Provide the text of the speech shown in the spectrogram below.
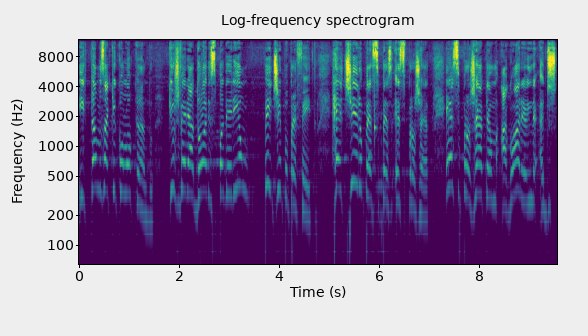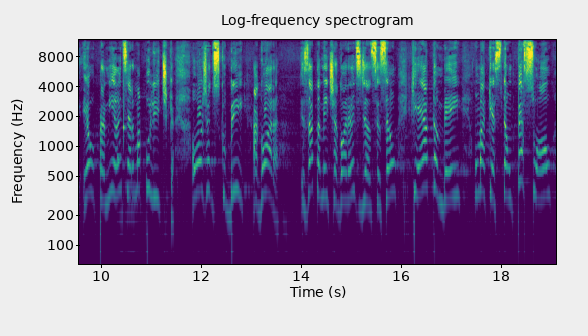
e estamos aqui colocando que os vereadores poderiam pedir para o prefeito, retire esse, esse, projeto. Esse projeto é uma, agora, eu, eu para mim antes era uma política. Hoje eu descobri, agora, exatamente agora, antes da sessão, que é também uma questão pessoal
